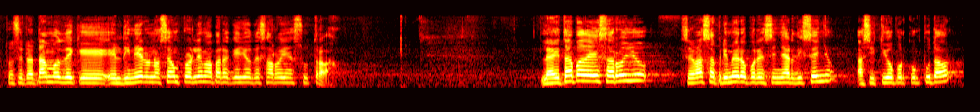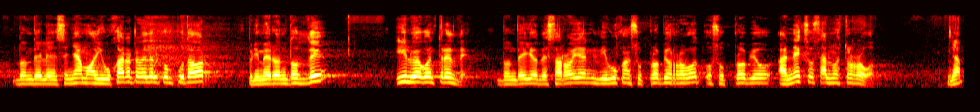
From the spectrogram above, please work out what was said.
Entonces tratamos de que el dinero no sea un problema para que ellos desarrollen su trabajo. La etapa de desarrollo se basa primero por enseñar diseño asistido por computador, donde le enseñamos a dibujar a través del computador, primero en 2D y luego en 3D, donde ellos desarrollan y dibujan sus propios robots o sus propios anexos a nuestro robot. ¿ya?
